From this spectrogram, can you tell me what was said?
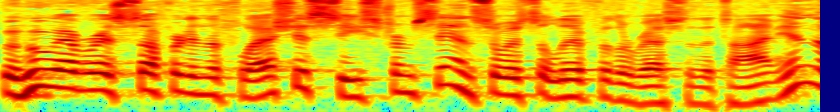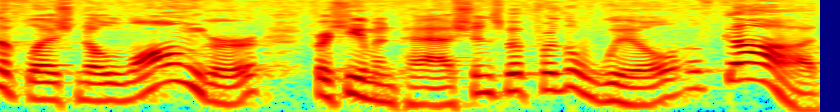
For whoever has suffered in the flesh has ceased from sin, so as to live for the rest of the time in the flesh, no longer for human passions, but for the will of God.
